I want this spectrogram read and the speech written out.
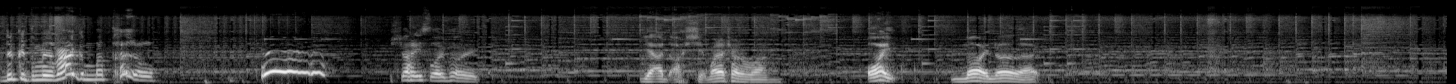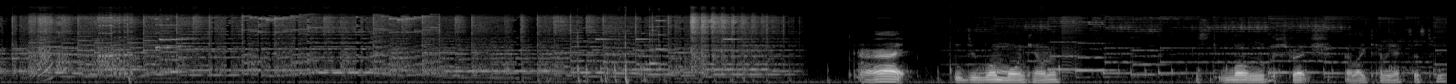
Look at the me ragging my tail. Shiny Slowpoke. Yeah, oh shit, why did I try to run? Oi! No, none of that. Alright, do one more encounter. This long stretch I liked having access to.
